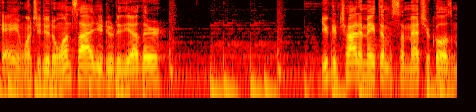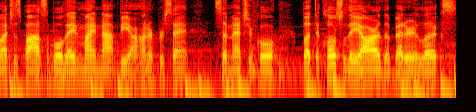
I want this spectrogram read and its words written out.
Okay, and what you do to one side, you do to the other. You can try to make them symmetrical as much as possible. They might not be 100% symmetrical, but the closer they are, the better it looks.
